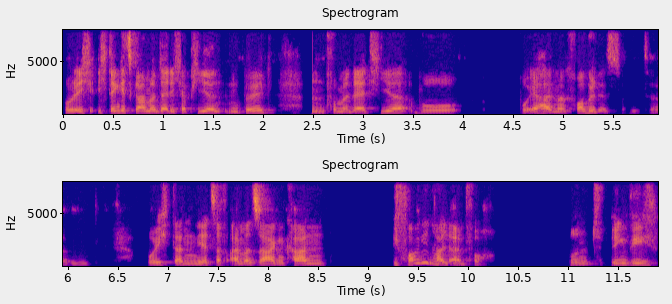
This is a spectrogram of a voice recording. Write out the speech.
Oder ich, ich denke jetzt gerade an meinen Dad. Ich habe hier ein Bild von meinem Dad hier, wo, wo er halt mein Vorbild ist. Und ähm, wo ich dann jetzt auf einmal sagen kann, ich folge ihn halt einfach. Und irgendwie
